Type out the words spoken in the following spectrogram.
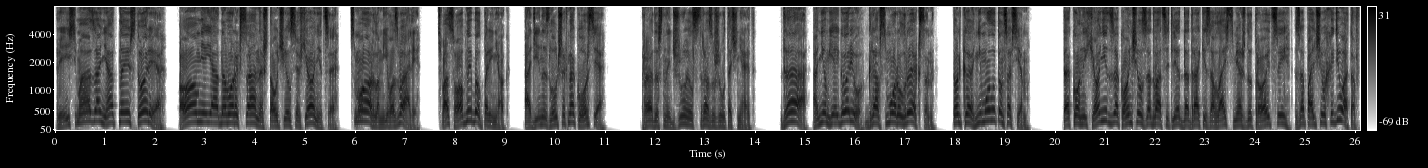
«Весьма занятная история. Помню я одного Роксана, что учился в Хёнице. С Морлом его звали. Способный был паренек. Один из лучших на курсе». Радостный Джоэл сразу же уточняет. «Да, о нем я и говорю, граф Сморл Рексон. Только не молод он совсем. Так он и Хёнит закончил за 20 лет до драки за власть между троицей запальчивых идиотов.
